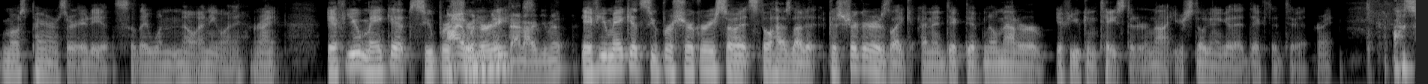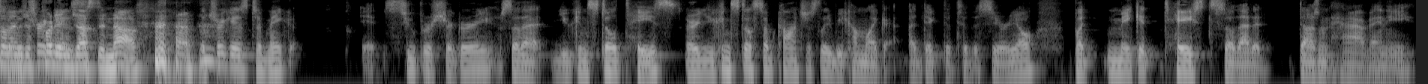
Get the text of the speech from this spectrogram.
most parents are idiots, so they wouldn't know anyway, right? If you make it super I wouldn't sugary, make that argument. if you make it super sugary so it still has that because sugar is like an addictive no matter if you can taste it or not you're still going to get addicted to it right Oh, so So then the just put in is- just enough. the trick is to make it super sugary so that you can still taste or you can still subconsciously become like addicted to the cereal but make it taste so that it doesn't have any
